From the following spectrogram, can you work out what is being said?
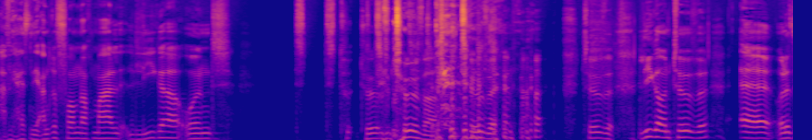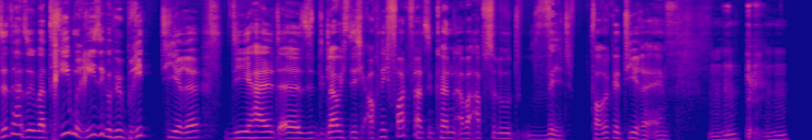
ah, wie heißen die andere Form nochmal? Liga und Töver. Töwe. Töwe. Liga und Töwe. Äh, und es sind halt so übertrieben riesige Hybridtiere, die halt, äh, glaube ich, sich auch nicht fortpflanzen können, aber absolut wild. Verrückte Tiere, ey. Mhm. Mhm.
